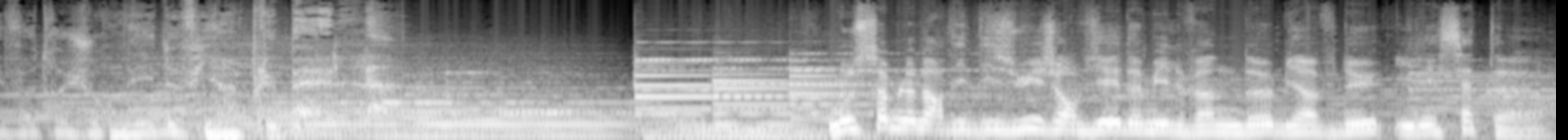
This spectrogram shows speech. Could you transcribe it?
Et votre journée devient plus belle. Nous sommes le mardi 18 janvier 2022. Bienvenue, il est 7 heures.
